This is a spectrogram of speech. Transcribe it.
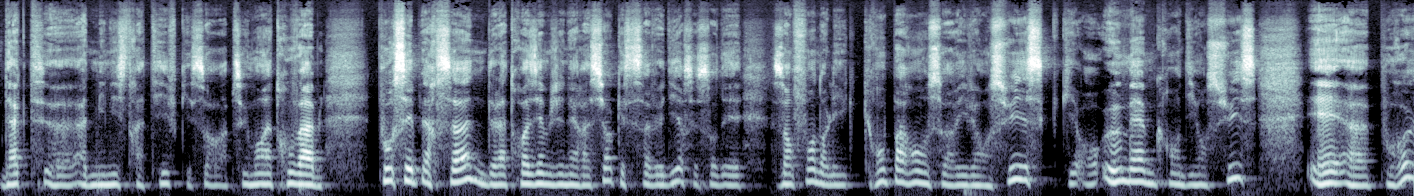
d'actes administratifs qui sont absolument introuvables. Pour ces personnes de la troisième génération, qu'est-ce que ça veut dire? Ce sont des enfants dont les grands-parents sont arrivés en Suisse, qui ont eux-mêmes grandi en Suisse. Et euh, pour eux,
